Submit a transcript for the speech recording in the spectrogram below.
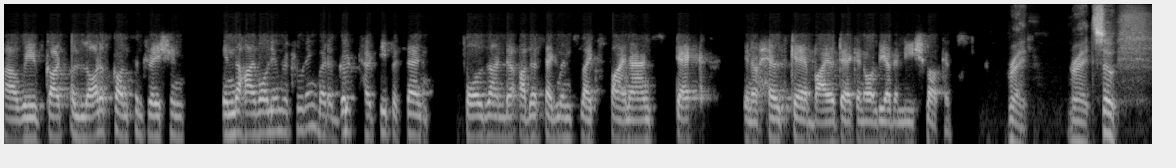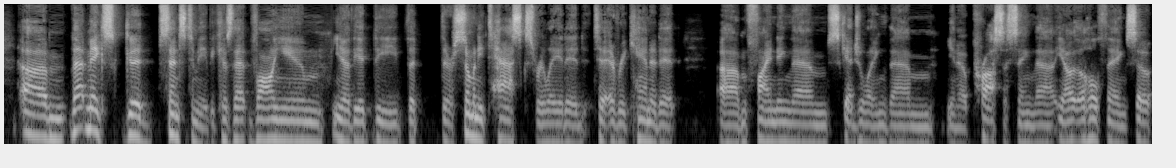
uh, we've got a lot of concentration in the high volume recruiting, but a good 30% falls under other segments like finance, tech, you know, healthcare, biotech, and all the other niche markets. Right, right. So um, that makes good sense to me because that volume, you know, the the the there are so many tasks related to every candidate. Um, finding them, scheduling them, you know, processing that, you know, the whole thing. So,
